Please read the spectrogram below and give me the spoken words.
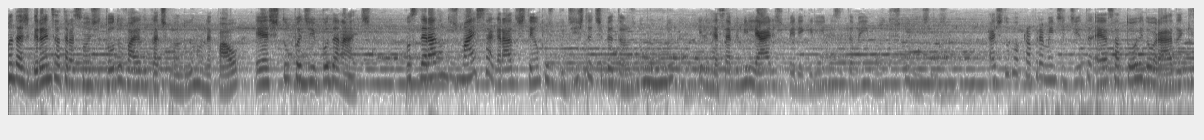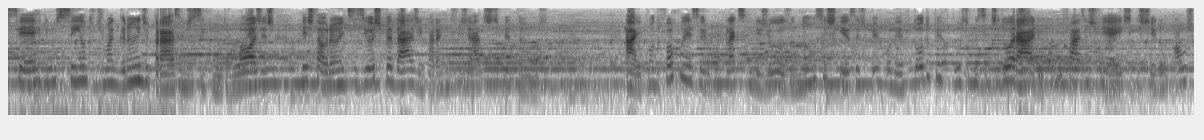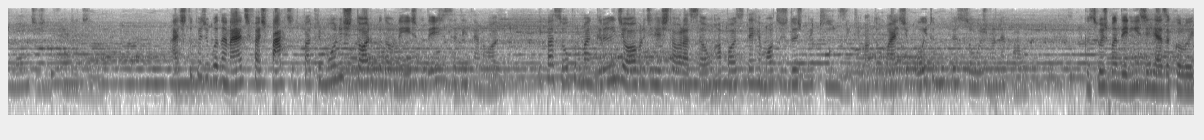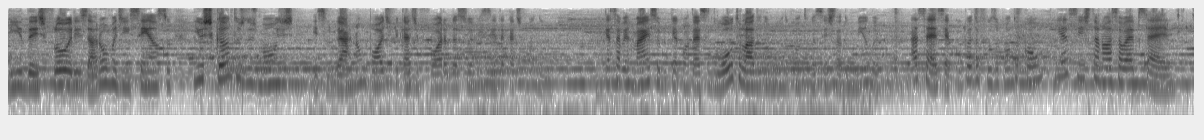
Uma das grandes atrações de todo o Vale do Katmandu, no Nepal, é a estupa de Budanath. Considerado um dos mais sagrados templos budistas tibetanos do mundo, ele recebe milhares de peregrinos e também muitos turistas. A estupa propriamente dita é essa torre dourada que se ergue no centro de uma grande praça onde se encontram lojas, restaurantes e hospedagem para refugiados tibetanos. Ah, e quando for conhecer o complexo religioso, não se esqueça de percorrer todo o percurso no sentido horário, como fazem os fiéis que chegam aos montes no fim do dia. A estupa de Bodanath faz parte do patrimônio histórico da Unesco desde 79 e passou por uma grande obra de restauração após o terremoto de 2015, que matou mais de 8 mil pessoas no Nepal. Com suas bandeirinhas de reza coloridas, flores, aroma de incenso e os cantos dos monges, esse lugar não pode ficar de fora da sua visita a Katmandu. Quer saber mais sobre o que acontece do outro lado do mundo enquanto você está dormindo? Acesse a culpadofuso.com e assista a nossa websérie.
